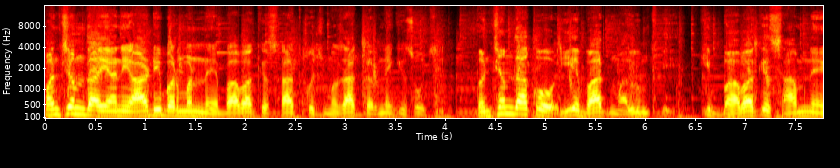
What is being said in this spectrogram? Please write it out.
पंचमदा यानी आर डी बर्मन ने बाबा के साथ कुछ मज़ाक करने की सोची। पंचमदा को ये बात मालूम थी कि बाबा के सामने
